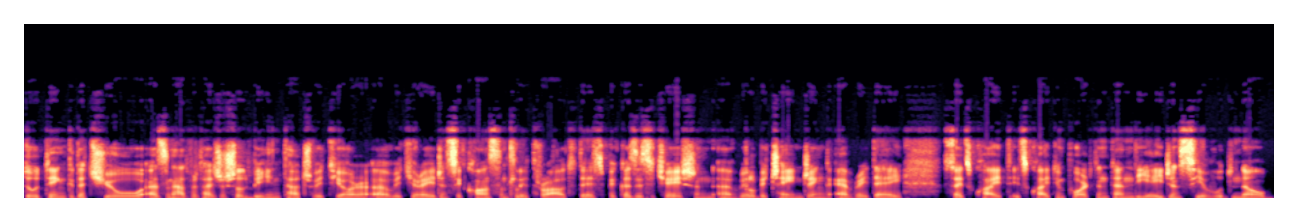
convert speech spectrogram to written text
do think that you, as an advertiser, should be in touch with your uh, with your agency constantly throughout this because the situation uh, will be changing every day. So it's quite it's quite important, and the agency would know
